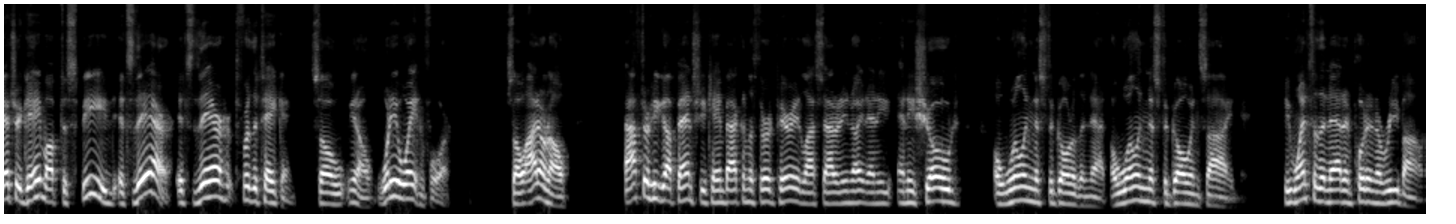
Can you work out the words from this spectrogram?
get your game up to speed it's there it's there for the taking. So you know what are you waiting for? So i don't know. After he got benched he came back in the third period last saturday night and he and he showed a willingness to go to the net a willingness to go inside. He went to the net and put in a rebound.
